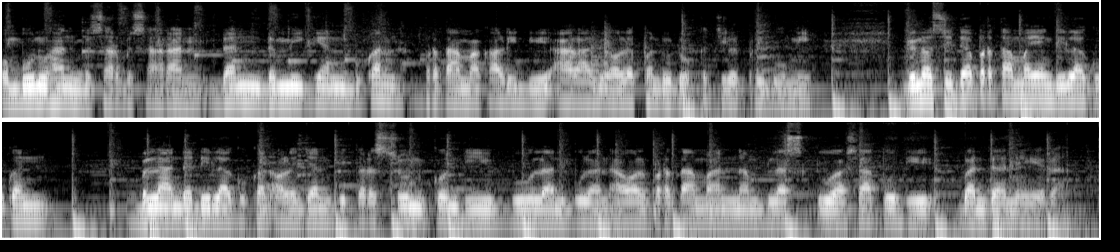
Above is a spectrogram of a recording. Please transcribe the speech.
pembunuhan besar-besaran dan demikian bukan pertama kali dialami oleh penduduk kecil pribumi. Genosida pertama yang dilakukan Belanda dilakukan oleh Jan Peter Sunkun di bulan-bulan awal pertama 1621 di Banda Neira.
